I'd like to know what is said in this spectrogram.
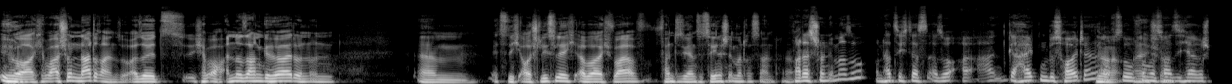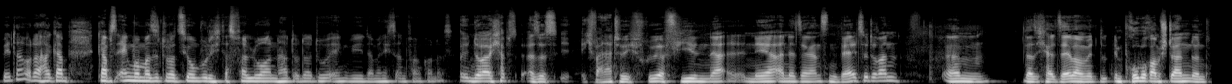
Ja, ich war schon nah dran so. Also jetzt, ich habe auch andere Sachen gehört und, und ähm, jetzt nicht ausschließlich, aber ich war, fand diese ganze Szene schon immer interessant. Ja. War das schon immer so? Und hat sich das also äh, gehalten bis heute, ja, auch so 25 Jahre später? Oder gab es irgendwann mal Situationen, wo dich das verloren hat oder du irgendwie damit nichts anfangen konntest? Ja, ich hab's, also es, ich war natürlich früher viel nä näher an dieser ganzen Welt so dran, ähm, dass ich halt selber mit im Proberaum stand und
